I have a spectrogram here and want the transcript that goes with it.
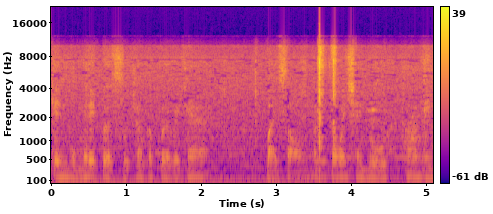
เกมผมไม่ได้เปิดสุดครับก็เปิดไว้แค่บ่ายสองอันนี้ก็ไว้ใช้บลูทเท่านั้นเอง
